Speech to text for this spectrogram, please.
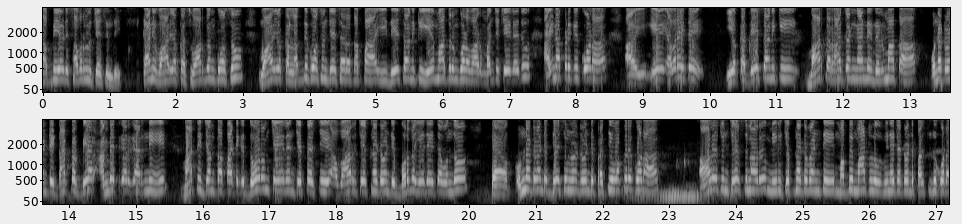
డెబ్బై ఏడు సవరణలు చేసింది. కానీ వారి యొక్క స్వార్థం కోసం వారి యొక్క లబ్ధి కోసం చేశారో తప్ప ఈ దేశానికి ఏమాత్రం కూడా వారు మంచి చేయలేదు. అయినప్పటికీ కూడా ఏ ఎవరైతే ఈ యొక్క దేశానికి భారత రాజ్యాంగాన్ని నిర్మాత ఉన్నటువంటి డాక్టర్ బిఆర్ అంబేద్కర్ గారిని భారతీయ జనతా పార్టీకి దూరం చేయాలని చెప్పేసి వారు చేసినటువంటి బురద ఏదైతే ఉందో ఉన్నటువంటి దేశంలో ఉన్నటువంటి ప్రతి ఒక్కరు కూడా ఆలోచన చేస్తున్నారు. మీరు చెప్పినటువంటి మబ్బి మాటలు వినేటటువంటి పరిస్థితి కూడా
